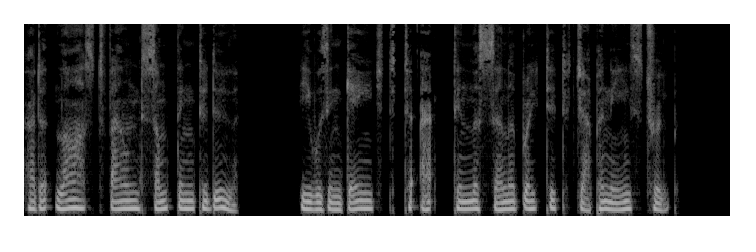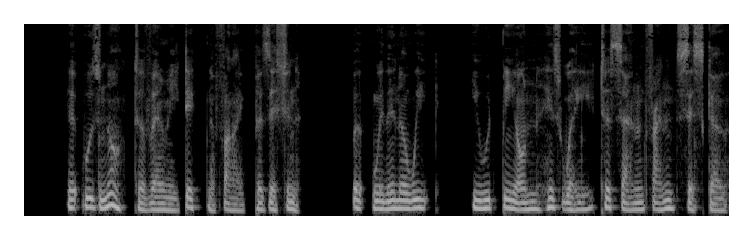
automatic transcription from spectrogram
had at last found something to do. He was engaged to act in the celebrated Japanese troupe. It was not a very dignified position, but within a week he would be on his way to San Francisco.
